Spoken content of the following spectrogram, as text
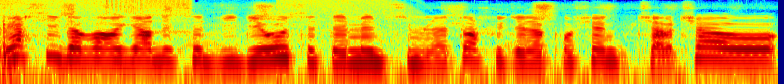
merci d'avoir regardé cette vidéo. C'était Même Simulator. Je vous dis à la prochaine. Ciao, ciao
